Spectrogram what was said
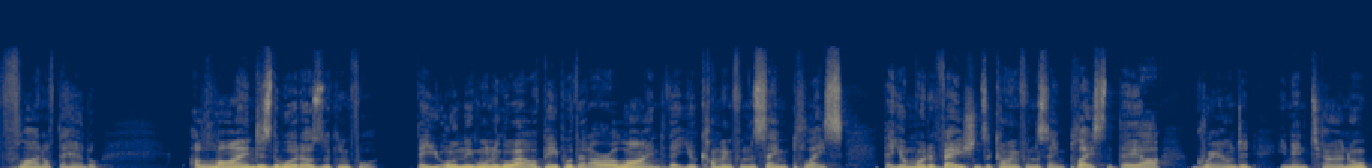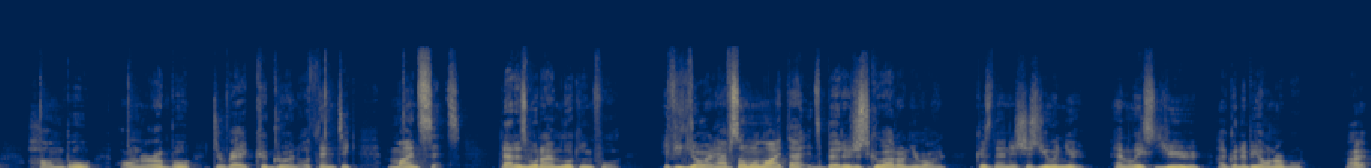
flying off the handle. Aligned is the word I was looking for. That you only want to go out with people that are aligned, that you're coming from the same place, that your motivations are coming from the same place, that they are grounded in internal, humble, honorable, direct, congruent, authentic mindsets. That is what I'm looking for. If you don't have someone like that, it's better just go out on your own because then it's just you and you. And at least you are going to be honorable, right?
